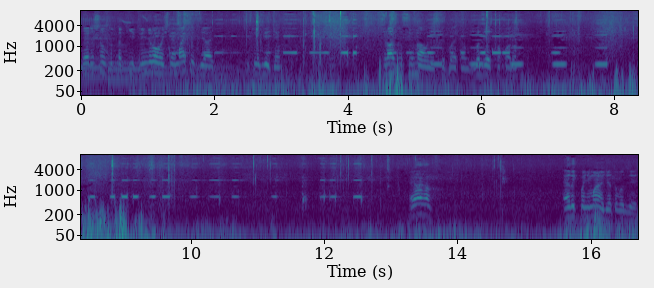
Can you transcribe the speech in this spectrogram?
Я решил тут такие тренировочные матчи сделать. Смотрите. Сразу сигнал есть какой-то. Вот здесь, походу. Я, я так понимаю, где-то вот здесь.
